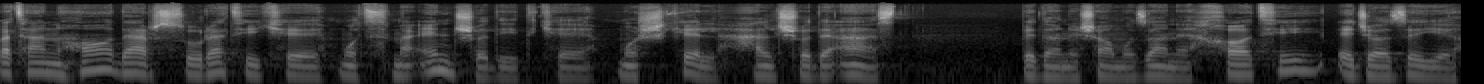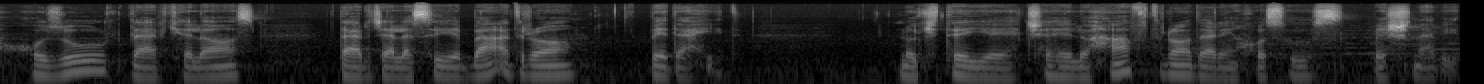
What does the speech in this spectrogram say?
و تنها در صورتی که مطمئن شدید که مشکل حل شده است به دانش آموزان خاطی اجازه حضور در کلاس در جلسه بعد را بدهید. نکته چهل و هفت را در این خصوص بشنوید.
